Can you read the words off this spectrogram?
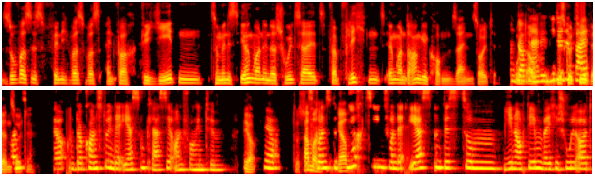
sowas ist, finde ich, was, was einfach für jeden, zumindest irgendwann in der Schulzeit, verpflichtend irgendwann drangekommen sein sollte. Und da auch bleibe ich wieder diskutiert dabei. werden sollte. Ja, und da kannst du in der ersten Klasse anfangen, Tim. Ja. Das Kann Das man, kannst du ja. durchziehen von der ersten bis zum, je nachdem, welche Schulart,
